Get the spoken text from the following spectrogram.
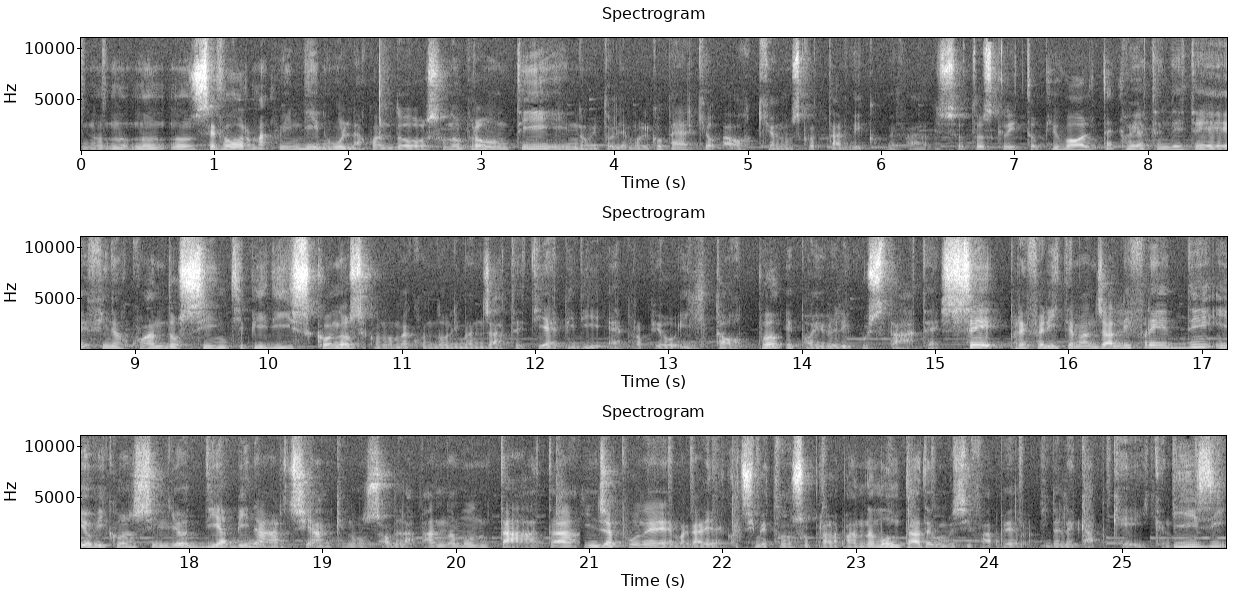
non, non, non, si forma. Quindi nulla, quando sono pronti noi togliamo il coperchio, occhio a non scottarvi come fa il sottoscritto più volte. Poi attendete fino a quando si intiepidiscono, secondo me quando li mangiate tiepidi è proprio il top, e poi ve li gustate. Se preferite mangiarli freddi, io vi consiglio di abbinarci anche, non so, della panna montata. In Giappone magari ecco ci mettono sopra la panna montata come si fa per delle cupcake. Easy,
